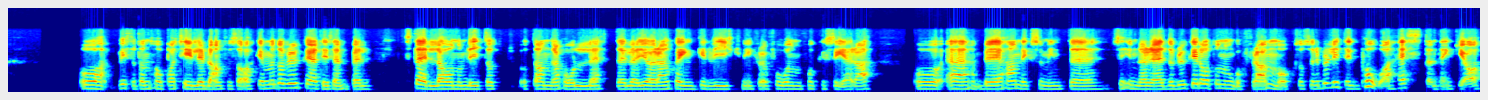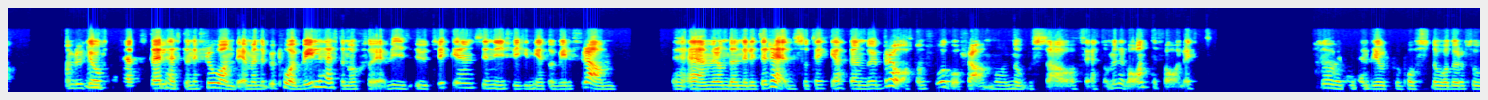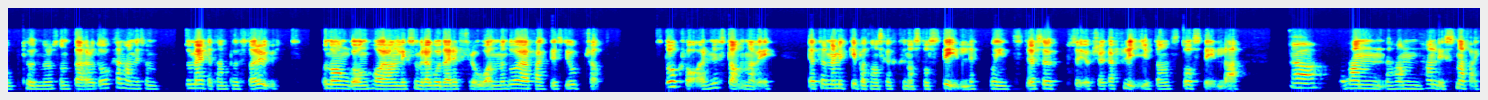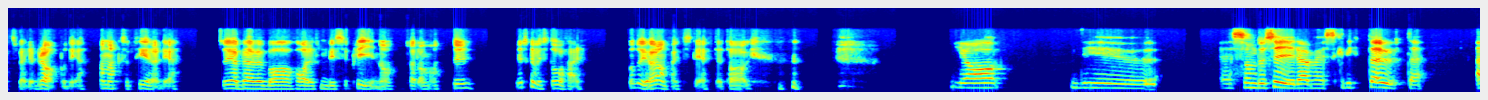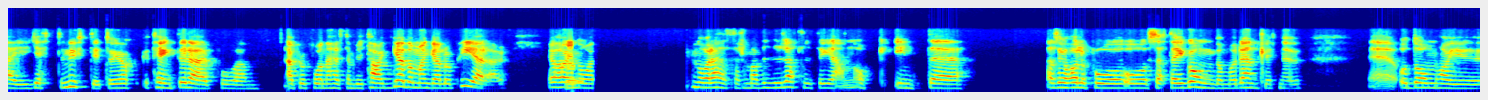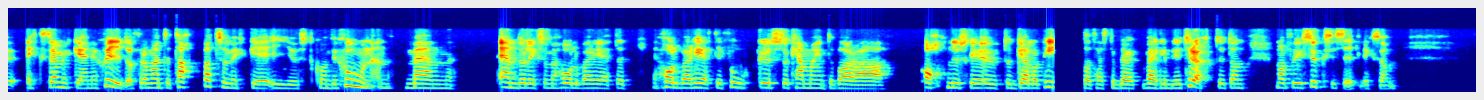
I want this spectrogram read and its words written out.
Och visst att han hoppar till ibland för saker, men då brukar jag till exempel ställa honom lite åt, åt andra hållet eller göra en skänkelvikning för att få honom att fokusera. Och är han liksom inte så himla rädd, då brukar jag låta honom gå fram också. Så det beror lite på hästen, tänker jag. Man brukar mm. ofta säga ställ hästen ifrån det, men det beror på. Vill hästen också uttrycka sin nyfikenhet och vill fram, även om den är lite rädd, så tycker jag att det ändå är bra att de får gå fram och nosa och säga att men det var inte farligt. Så har vi till exempel gjort på postlådor och soptunnor och sånt där och då kan han liksom, då märker att han pustar ut. Och någon gång har han liksom velat gå därifrån, men då har jag faktiskt gjort så att stå kvar, nu stannar vi. Jag tränar mycket på att han ska kunna stå still och inte stressa upp sig och försöka fly, utan stå stilla. Ja. Han, han, han lyssnar faktiskt väldigt bra på det. Han accepterar det. Så jag behöver bara ha liksom disciplin och tala om att nu, nu ska vi stå här. Och då gör han faktiskt det efter ett tag. ja, det är ju eh, som du säger där med skritta ute är ju jättenyttigt. Och jag tänkte där på, apropå när hästen blir taggad om man galopperar. Jag har ju ja. några, några hästar som har vilat lite grann och inte... Alltså jag håller på att sätta igång dem ordentligt nu. Eh, och de har ju extra mycket energi då, för de har inte tappat så mycket i just konditionen. Men ändå liksom med hållbarhet, hållbarhet i fokus så kan man inte bara, oh, nu ska jag ut och galoppera så att hästen verkligen blir trött. Utan man får ju successivt liksom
